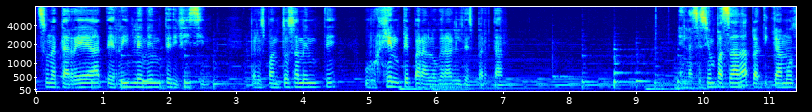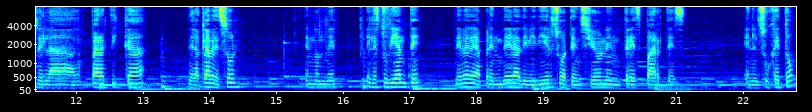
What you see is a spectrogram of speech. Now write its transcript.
es una tarea terriblemente difícil, pero espantosamente urgente para lograr el despertar. En la sesión pasada platicamos de la práctica de la clave de sol, en donde el estudiante debe de aprender a dividir su atención en tres partes. En el sujeto,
